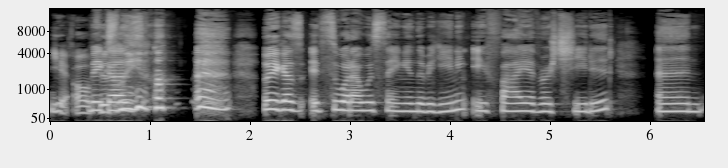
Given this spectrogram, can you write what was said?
Yeah, obviously. Because- because it's what I was saying in the beginning. If I ever cheated and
